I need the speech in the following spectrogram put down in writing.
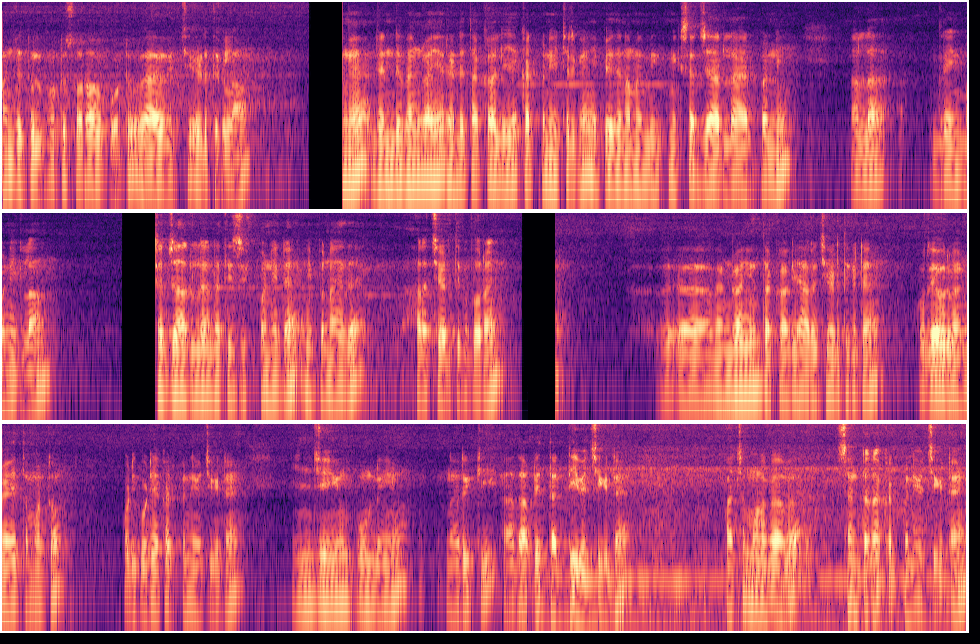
மஞ்சத்தூள் போட்டு சொராவை போட்டு வேக வச்சு எடுத்துக்கலாம். ரெண்டு வெங்காயம் ரெண்டு தக்காளியை கட் பண்ணி வச்சுருக்கேன். இப்போ இதை நம்ம மிக்சர் ஜாரில் ஆட் பண்ணி நல்லா கிரைண்ட் பண்ணிக்கலாம். மிக்சர் ஜாரில் எல்லாத்தையும் ஷிஃப்ட் பண்ணிவிட்டேன் இப்போ நான் இதை அரைச்சி எடுத்துக்க போகிறேன் வெங்காயம் தக்காளி அரைச்சி எடுத்துக்கிட்டேன். ஒரே ஒரு வெங்காயத்தை மட்டும் பொடி பொடியாக கட் பண்ணி வச்சுக்கிட்டேன். இஞ்சியும் பூண்டையும் நறுக்கி அதை அப்படியே தட்டி வச்சுக்கிட்டேன். பச்சை மிளகாவை சென்டராக கட் பண்ணி வச்சுக்கிட்டேன்.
